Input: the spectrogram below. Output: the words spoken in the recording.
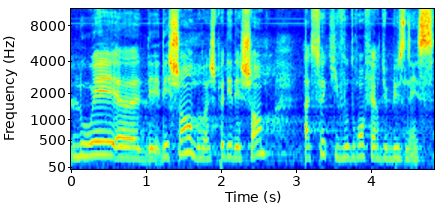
louer des chambres, je peux dire des chambres, à ceux qui voudront faire du business.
